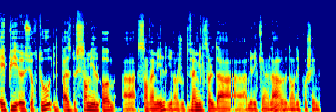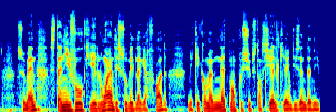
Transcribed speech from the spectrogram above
Et puis euh, surtout, il passe de 100 000 hommes à 120 000. Il rajoute 20 000 soldats euh, américains là, euh, dans les prochaines semaines. C'est un niveau qui est loin des sommets de la guerre froide, mais qui est quand même nettement plus substantiel qu'il y a une dizaine d'années.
